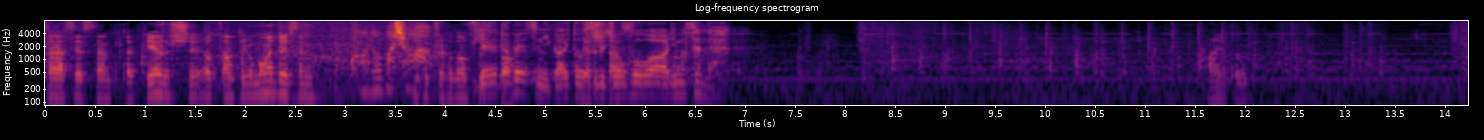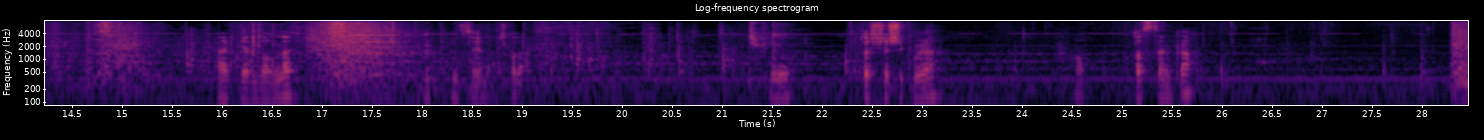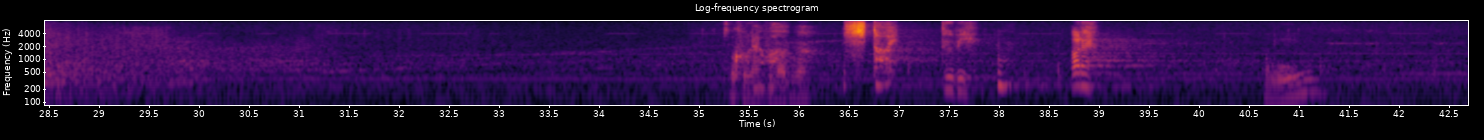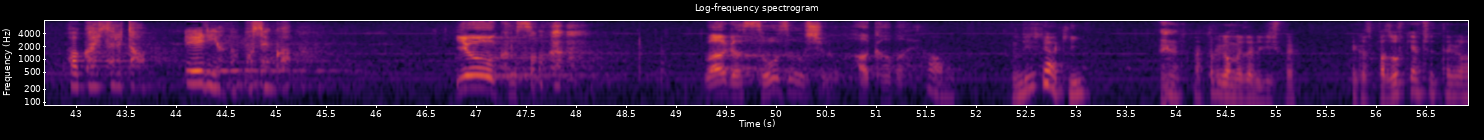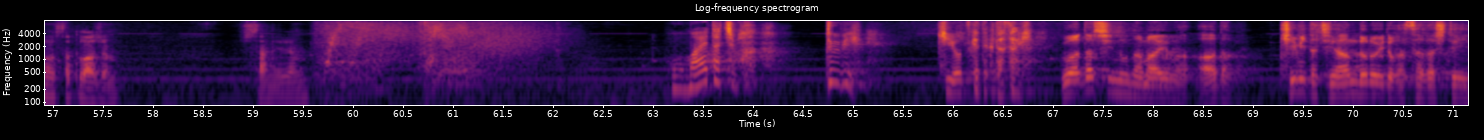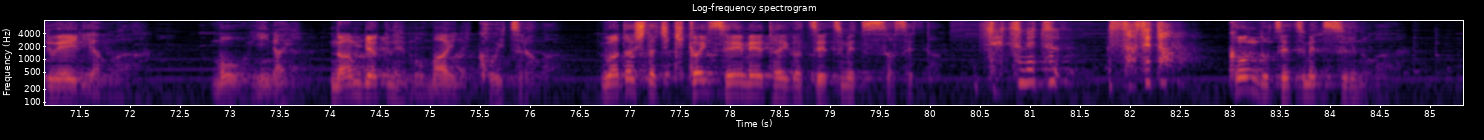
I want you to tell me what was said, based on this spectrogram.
Teraz jestem tutaj pierwszy. Od tamtego momentu jestem. この場所 Tu は przechodzą デー wszystko. タベースに該当する情報はありませんね Nic nie da, szkoda. U, coś się szykuje. O, ta scenka. Co to za これは gadło? 死体トゥービーあれ Uuu, 破壊されたエイリアンの母船がようこそ我が創造主の墓場へ bliźniaki? Na którego my zabiliśmy? Tego z pazurkiem, czy tego z tatuażem? Sam nie wiem. お前たちはトゥービー気をつけてください私の名前はアダム君たちアンドロイドが探しているエイリアンはもういない何百年も前にこいつらは私たち機械生命体が絶滅させた。絶滅させた？今度絶滅するのは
